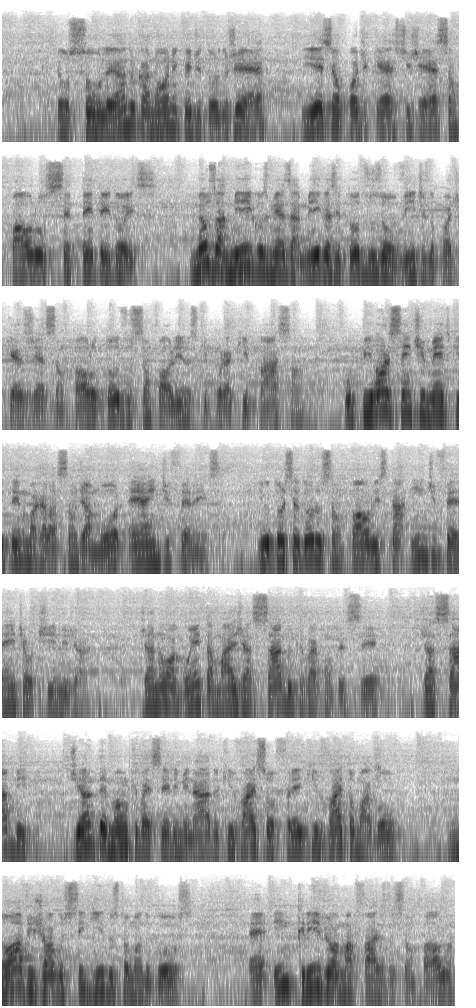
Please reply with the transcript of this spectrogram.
Eu sou o Leandro Canônico, editor do GE, e esse é o podcast GE São Paulo 72. Meus amigos, minhas amigas e todos os ouvintes do podcast GE São Paulo, todos os são paulinos que por aqui passam, o pior sentimento que tem numa relação de amor é a indiferença. E o torcedor do São Paulo está indiferente ao time já. Já não aguenta mais, já sabe o que vai acontecer, já sabe de antemão que vai ser eliminado, que vai sofrer, que vai tomar gol. Nove jogos seguidos tomando gols. É incrível a má fase do São Paulo.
